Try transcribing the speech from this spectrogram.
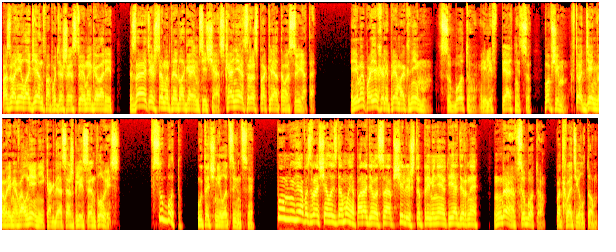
Позвонил агент по путешествиям и говорит, «Знаете, что мы предлагаем сейчас? Конец распроклятого света». И мы поехали прямо к ним в субботу или в пятницу. В общем, в тот день во время волнений, когда сожгли Сент-Луис. «В субботу», — уточнила Цинция. «Помню, я возвращалась домой, а по радио сообщили, что применяют ядерное...» «Да, в субботу», — подхватил Том.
